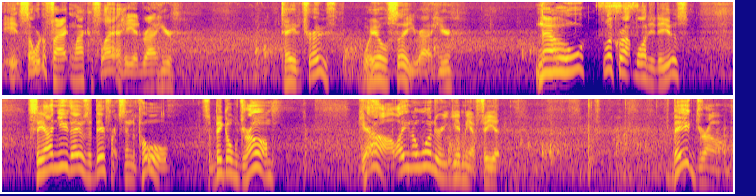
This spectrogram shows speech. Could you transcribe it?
it's sort of fighting like a flathead right here. Tell you the truth, we'll see right here. No, look right what it is. See, I knew there was a difference in the pool. It's a big old drum. Golly, no wonder he give me a fit. Big drum.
